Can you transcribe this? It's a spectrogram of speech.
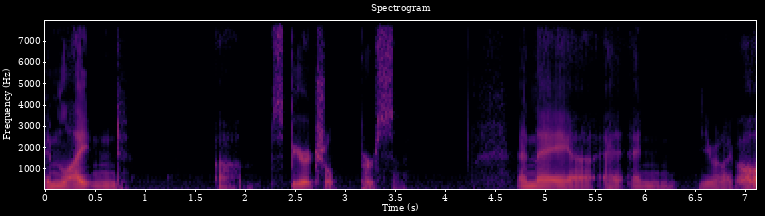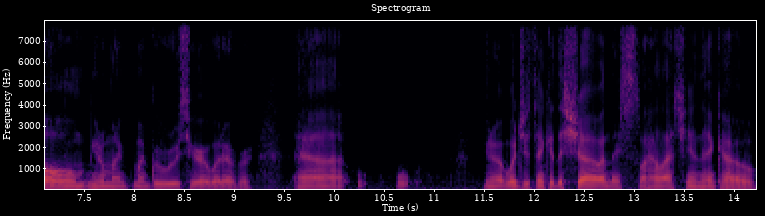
enlightened um, spiritual person, and they uh, and, and, you were like, oh, you know, my my guru's here or whatever. Uh, you know, what'd you think of the show? And they smile at you and they go,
